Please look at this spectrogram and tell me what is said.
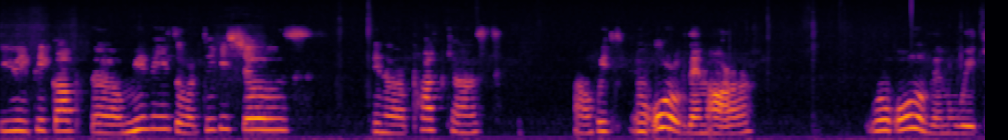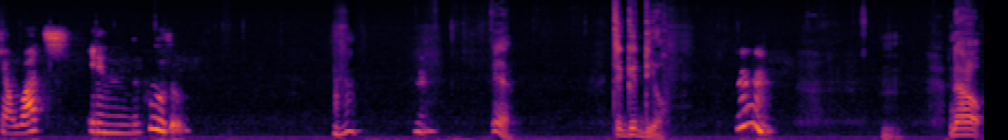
we pick up the movies or TV shows in our podcast, uh, which all of them are, well, all of them we can watch in Hulu. Mm-hmm. Mm. Yeah, it's a good deal. Mm. Now,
